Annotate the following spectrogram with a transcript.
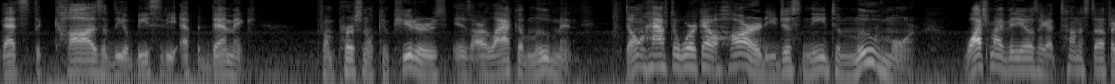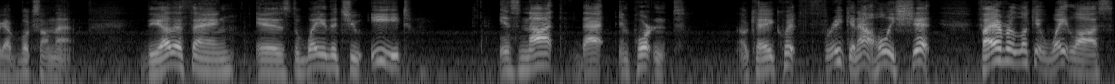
that's the cause of the obesity epidemic from personal computers is our lack of movement. Don't have to work out hard, you just need to move more. Watch my videos, I got a ton of stuff, I got books on that. The other thing is the way that you eat is not that important. Okay? Quit freaking out. Holy shit. If I ever look at weight loss,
